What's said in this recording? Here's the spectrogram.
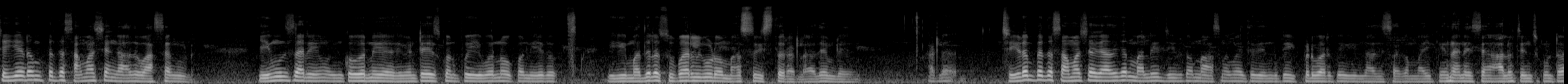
చెయ్యడం పెద్ద సమస్య కాదు వాస్తవం కూడా. ఏముంది సార్ ఏమో ఇంకొకరిని వెంట వేసుకొని పోయి ఎవరినో కొన్ని ఏదో ఈ మధ్యలో సుపారీలు కూడా మస్తు ఇస్తారు అట్లా అదేం లేదు. అట్లా చేయడం పెద్ద సమస్య కాదు కానీ మళ్ళీ జీవితం నాశనం అవుతుంది. ఎందుకు ఇప్పటి వరకు నాది సగం అయిపోయింది అనేసి ఆలోచించుకుంటా.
